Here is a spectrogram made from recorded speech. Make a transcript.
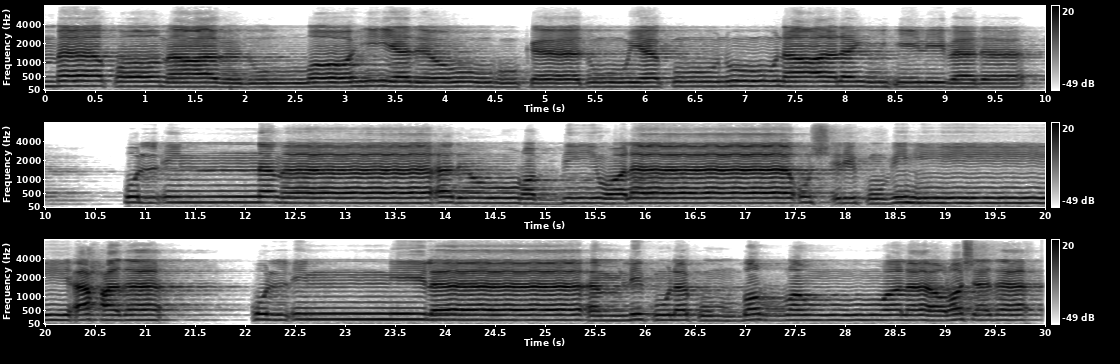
قام عبد الله يدعوه كادوا يكونون عليه لبدا قل انما ادعو ربي ولا اشرك به احدا قل اني لا املك لكم ضرا ولا رشدا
